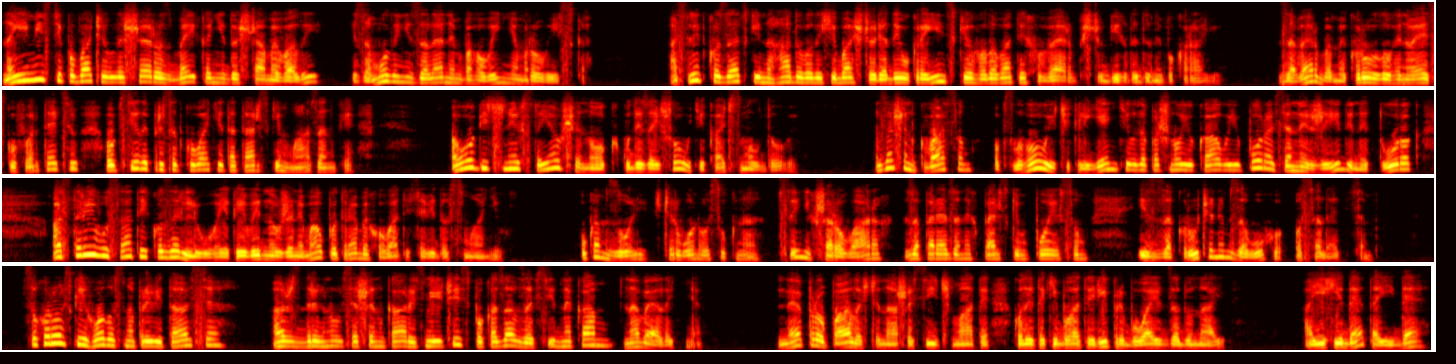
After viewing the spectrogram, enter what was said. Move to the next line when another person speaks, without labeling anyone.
На її місці побачив лише розбейкані дощами вали і замулені зеленим баговинням ровиська. А слід козацький нагадували хіба що ряди українських головатих верб, що бігли до небокраю. За вербами круглу генуейську фортецю обсіли присадкуваті татарські мазанки, а обіч них стояв шинок, куди зайшов утікач з Молдови. За шинквасом, обслуговуючи клієнтів запашною кавою, порався не жид і не турок, а старий вусатий козарлюга, який, видно, вже не мав потреби ховатися від османів. У камзолі з червоного сукна, в синіх шароварах, заперезаних перським поясом, із закрученим за вухо оселедцем. Сухоровський голосно привітався, аж здригнувся шинкар і, сміючись, показав завсідникам на велетня. Не пропала ще наша січ мати, коли такі богатирі прибувають за Дунай. А їх іде та йде.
